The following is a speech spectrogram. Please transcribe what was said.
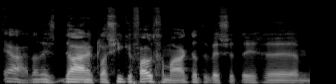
ja, dan is daar een klassieke fout gemaakt. Dat de wedstrijd tegen, ehm,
